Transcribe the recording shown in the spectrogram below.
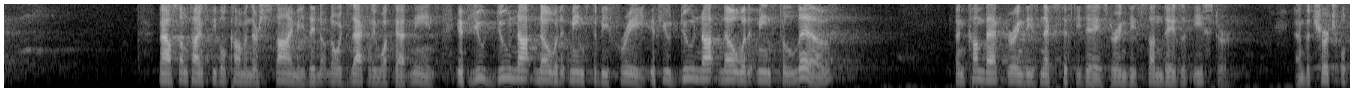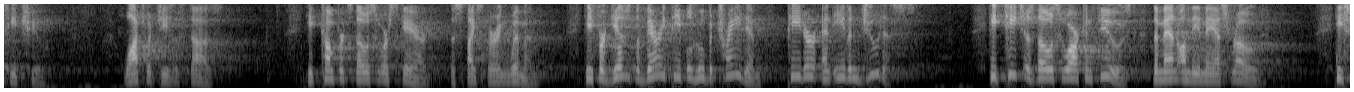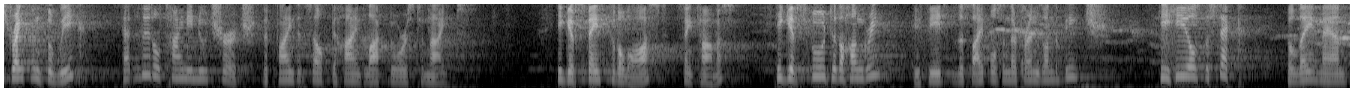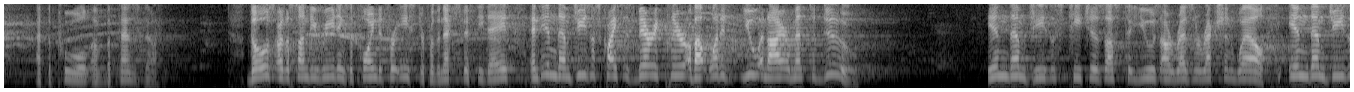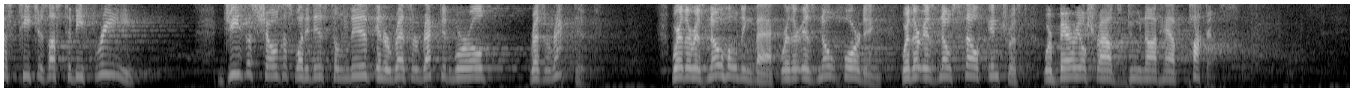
Now, sometimes people come and they're stymied. They don't know exactly what that means. If you do not know what it means to be free, if you do not know what it means to live, then come back during these next 50 days, during these Sundays of Easter, and the church will teach you. Watch what Jesus does. He comforts those who are scared, the spice bearing women. He forgives the very people who betrayed him, Peter and even Judas. He teaches those who are confused, the men on the Emmaus Road. He strengthens the weak, that little tiny new church that finds itself behind locked doors tonight. He gives faith to the lost, St. Thomas. He gives food to the hungry. He feeds the disciples and their friends on the beach. He heals the sick, the lame man at the pool of Bethesda. Those are the Sunday readings appointed for Easter for the next 50 days, and in them, Jesus Christ is very clear about what it, you and I are meant to do. In them, Jesus teaches us to use our resurrection well. In them, Jesus teaches us to be free. Jesus shows us what it is to live in a resurrected world, resurrected, where there is no holding back, where there is no hoarding, where there is no self interest, where burial shrouds do not have pockets.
